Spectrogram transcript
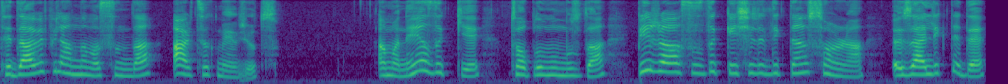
tedavi planlamasında artık mevcut. Ama ne yazık ki toplumumuzda bir rahatsızlık geçirildikten sonra özellikle de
